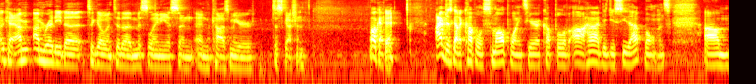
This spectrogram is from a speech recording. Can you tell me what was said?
Okay, I'm I'm ready to to go into the miscellaneous and and Cosmere discussion. Okay. Okay. I've just got a couple of small points here, a couple of aha, did you see that moments. Um,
